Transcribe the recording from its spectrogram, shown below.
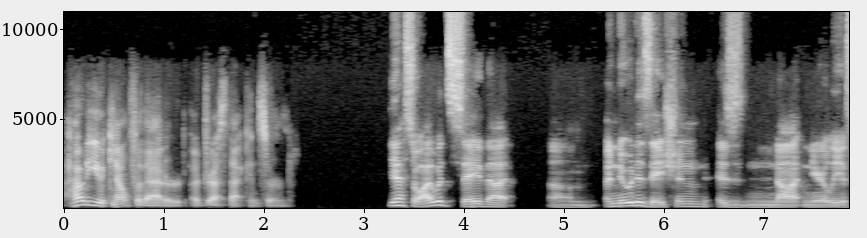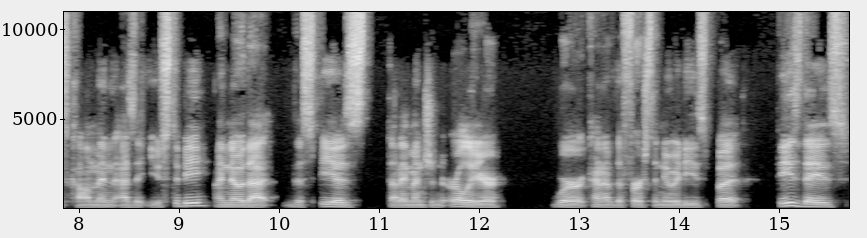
How do you account for that or address that concern? Yeah, so I would say that um, annuitization is not nearly as common as it used to be. I know that the SPIAs that I mentioned earlier were kind of the first annuities, but these days,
